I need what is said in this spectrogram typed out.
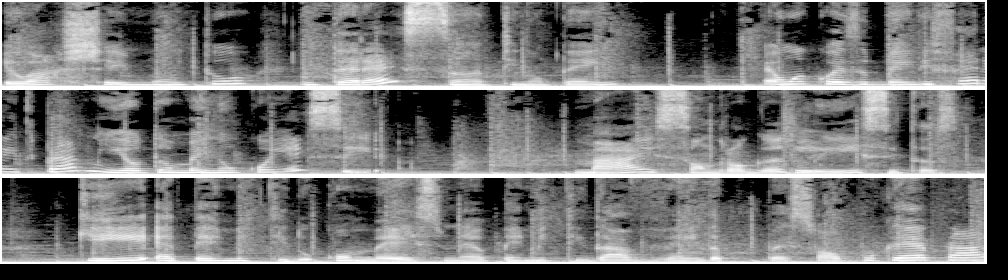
Eu achei muito interessante, não tem? É uma coisa bem diferente para mim, eu também não conhecia. Mas são drogas lícitas que é permitido o comércio, né? É permitido a venda pro pessoal, porque é para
